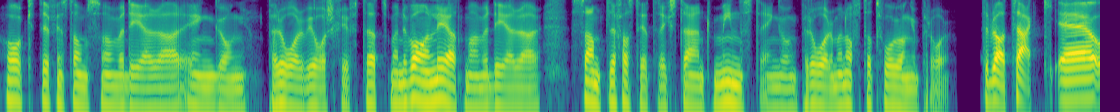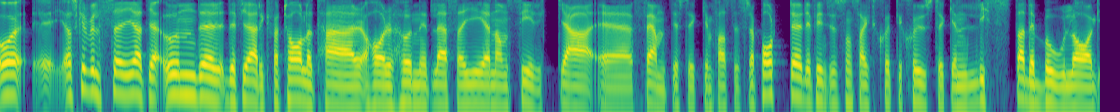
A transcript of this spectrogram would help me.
och det finns de som värderar en gång per år vid årsskiftet. Men det vanliga är att man värderar samtliga fastigheter externt minst en gång per år, men ofta två gånger per år. Jättebra, tack. Eh, och eh, jag skulle vilja säga att jag under det fjärde kvartalet här har hunnit läsa igenom cirka eh, 50 stycken fastighetsrapporter. Det finns ju som sagt 77 stycken listade bolag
